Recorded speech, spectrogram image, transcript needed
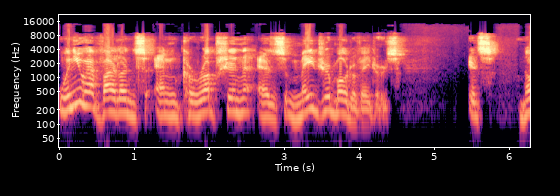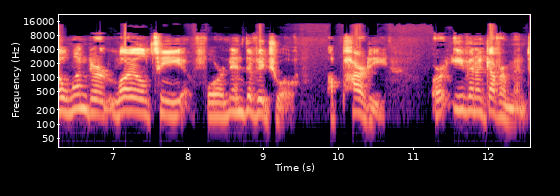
When you have violence and corruption as major motivators, it's no wonder loyalty for an individual, a party, or even a government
